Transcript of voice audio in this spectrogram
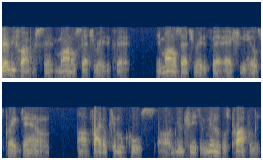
75% monosaturated fat, and monosaturated fat actually helps break down uh, phytochemicals, uh, nutrients, and minerals properly.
